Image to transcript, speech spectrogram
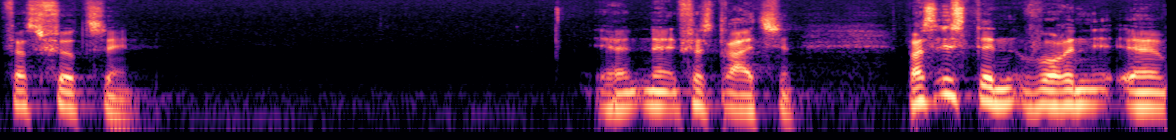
Vers 14. Äh, ne, Vers 13. Was ist denn, worin äh,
